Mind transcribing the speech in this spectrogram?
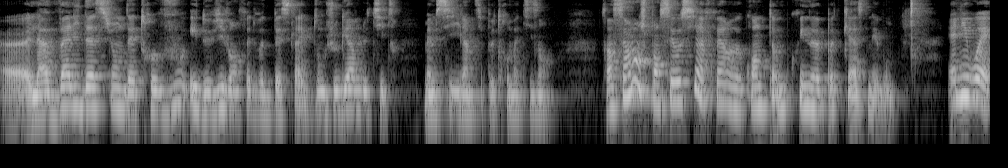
la validation d'être vous et de vivre en fait votre best life. Donc je garde le titre, même s'il est un petit peu traumatisant. Sincèrement, je pensais aussi à faire Quantum Queen podcast, mais bon. Anyway,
